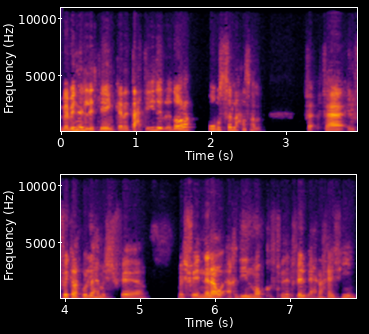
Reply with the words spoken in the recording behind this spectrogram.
ما بين الاثنين كانت تحت إيد الإدارة وبص اللي حصل. فالفكرة كلها مش في مش في إننا واخدين موقف من الفيلم إحنا خايفين.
